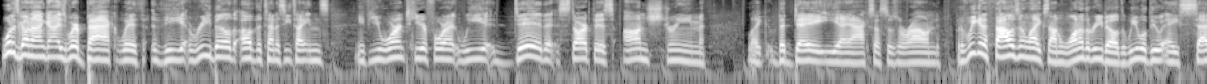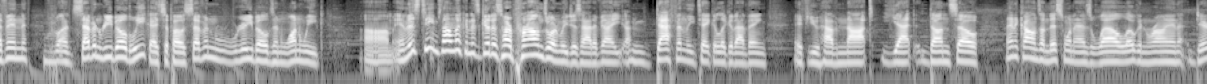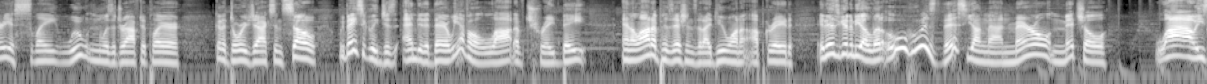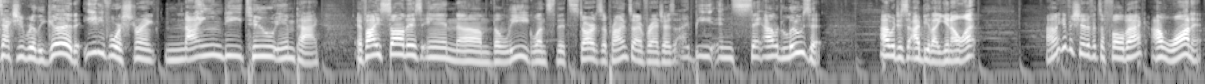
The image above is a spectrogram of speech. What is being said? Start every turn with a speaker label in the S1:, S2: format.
S1: What is going on, guys? We're back with the rebuild of the Tennessee Titans. If you weren't here for it, we did start this on stream like the day EA Access was around. But if we get a thousand likes on one of the rebuilds, we will do a seven uh, seven rebuild week, I suppose. Seven rebuilds in one week. Um, and this team's not looking as good as our Browns one we just had. If I, I'm definitely take a look at that thing if you have not yet done so. Landon Collins on this one as well. Logan Ryan, Darius Slay, Wooten was a drafted player. Got Adoree Jackson. So we basically just ended it there. We have a lot of trade bait and a lot of positions that I do want to upgrade. It is going to be a little. Ooh, who is this young man? Merrill Mitchell. Wow, he's actually really good. 84 strength, 92 impact. If I saw this in um, the league once it starts, a primetime franchise, I'd be insane. I would lose it. I would just, I'd be like, you know what? I don't give a shit if it's a fullback. I want it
